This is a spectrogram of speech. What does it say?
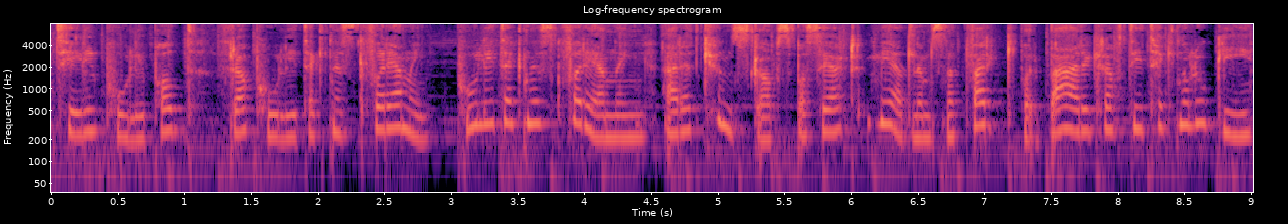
til Polipod fra Politeknisk forening. Politeknisk forening er et kunnskapsbasert medlemsnettverk for bærekraftig teknologi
